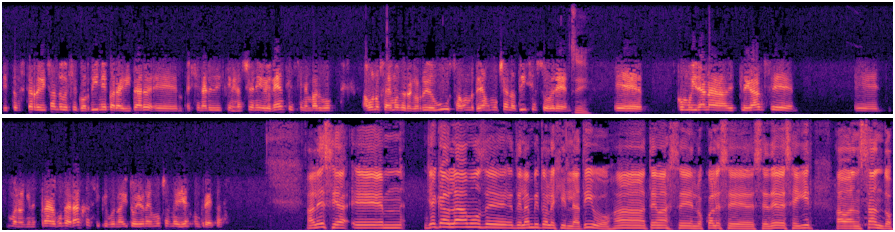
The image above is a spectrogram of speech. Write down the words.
esto se está revisando que se coordine para evitar eh, escenarios de discriminación y violencia. Sin embargo, aún no sabemos del recorrido de bus, aún no tenemos muchas noticias sobre eh, cómo irán a desplegarse, eh, bueno, quienes traen alguna naranja, así que bueno, ahí todavía no hay muchas medidas concretas. Alesia, eh, ya que hablábamos del ámbito legislativo, ah, temas en los cuales se, se, debe seguir avanzando,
